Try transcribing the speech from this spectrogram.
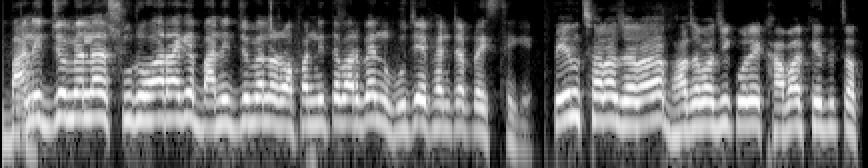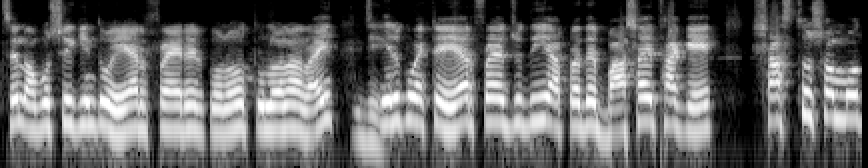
বাণিজ্য মেলা শুরু হওয়ার আগে বাণিজ্য মেলার অফার নিতে পারবেন হুজেফ এন্টারপ্রাইজ থেকে। তেল ছাড়া যারা ভাজাভাজি করে খাবার খেতে চাচ্ছেন অবশ্যই কিন্তু এয়ার ফ্রায়ারের কোনো তুলনা নাই। এরকম একটা এয়ার ফ্রায়ার যদি আপনাদের বাসায় থাকে স্বাস্থ্যসম্মত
